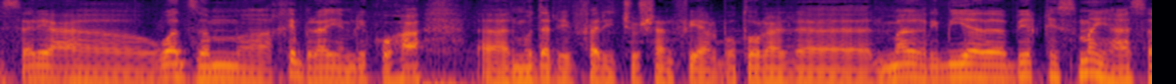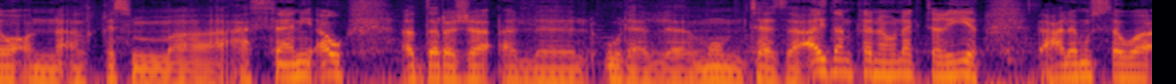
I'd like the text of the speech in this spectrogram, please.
سريع واتزم خبرة يملكها المدرب فريد شوشان في البطولة المغربية بقسميها سواء القسم الثاني أو الدرجة الأولى الممتازة. أيضا كان هناك تغيير على مستوى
